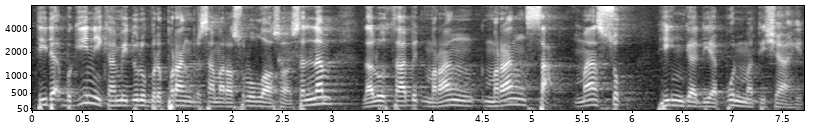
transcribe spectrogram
Tidak begini kami dulu berperang bersama Rasulullah SAW. Lalu Thabit merang, merangsak masuk hingga dia pun mati syahid.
